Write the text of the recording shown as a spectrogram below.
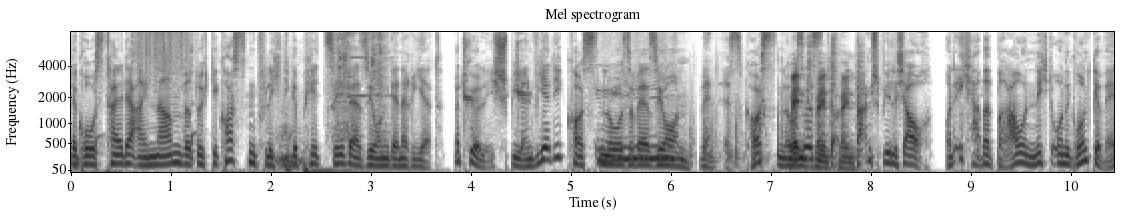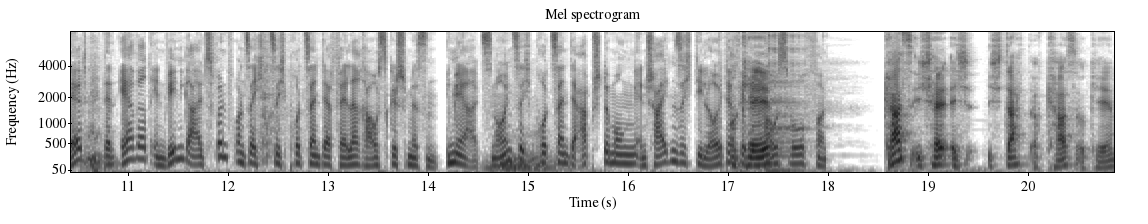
Der Großteil der Einnahmen wird durch die kostenpflichtige PC-Version generiert. Natürlich spielen wir die kostenlose Version. Wenn es kostenlos Mensch, ist, Mensch, Mensch. dann spiele ich auch. Und ich habe Braun nicht ohne Grund gewählt, denn er wird in weniger als 65% der Fälle rausgeschmissen. In mehr als 90% der Abstimmungen entscheiden sich die Leute für Okay. den Auswurf von Krass, ich, ich, ich dachte, oh, krass, okay.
